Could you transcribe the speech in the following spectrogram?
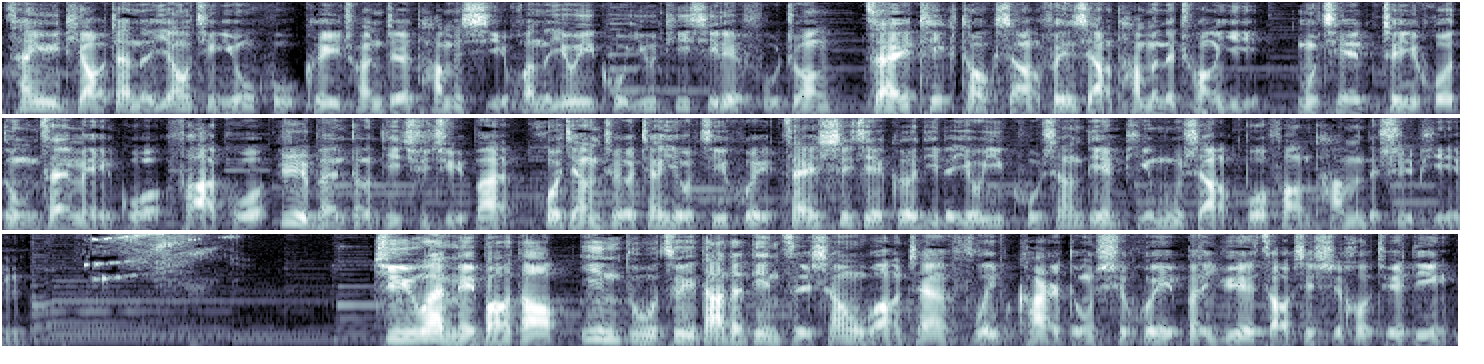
参与挑战的邀请用户可以穿着他们喜欢的优衣库 UT 系列服装，在 TikTok 上分享他们的创意。目前，这一活动在美国、法国、日本等地区举办，获奖者将有机会在世界各地的优衣库商店屏幕上播放他们的视频。据外媒报道，印度最大的电子商务网站 Flipkart 董事会本月早些时候决定，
